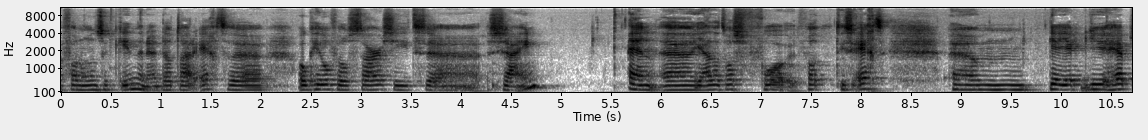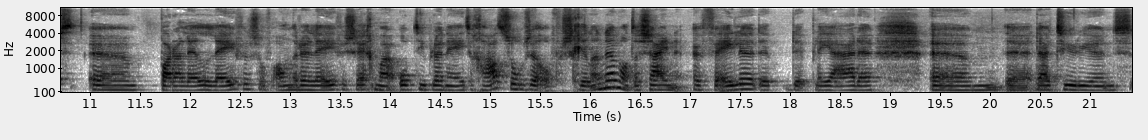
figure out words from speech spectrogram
van onze kinderen, dat daar echt ook heel veel starseeds zijn. En ja, dat was voor, het is echt Um, ja, je, je hebt uh, parallele levens of andere levens zeg maar, op die planeten gehad. Soms wel verschillende, want er zijn er vele. De, de Pleiaden, um, de, de Arturians.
